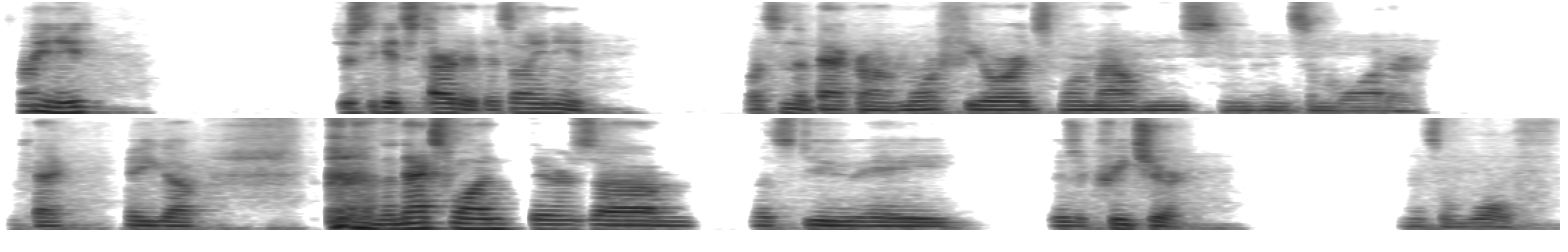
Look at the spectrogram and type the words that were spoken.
That's all you need. Just to get started, that's all you need. What's in the background? More fjords, more mountains, and, and some water. Okay, there you go. the next one, there's um, let's do a there's a creature, and it's a wolf.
